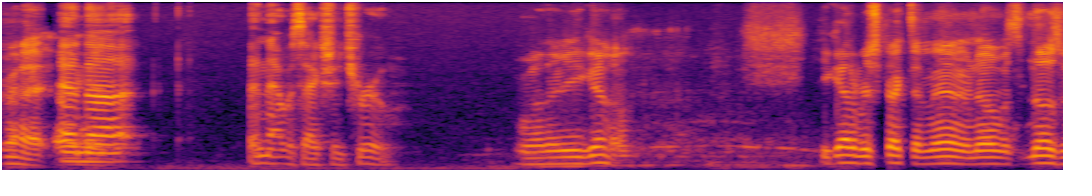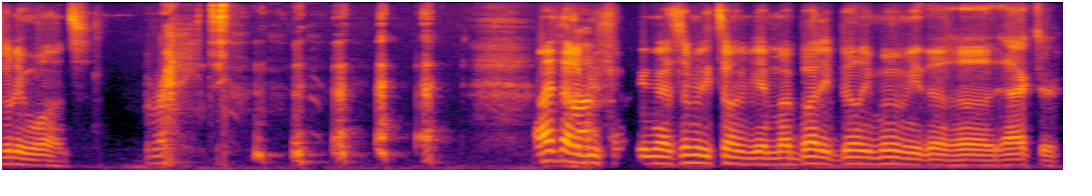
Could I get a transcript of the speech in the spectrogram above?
Right. And uh, and that was actually true. Well, there you go. You got to respect a man who knows knows what he wants. Right. I thought it'd be funny, man. Somebody told me, my buddy Billy Mumy, the uh, actor,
